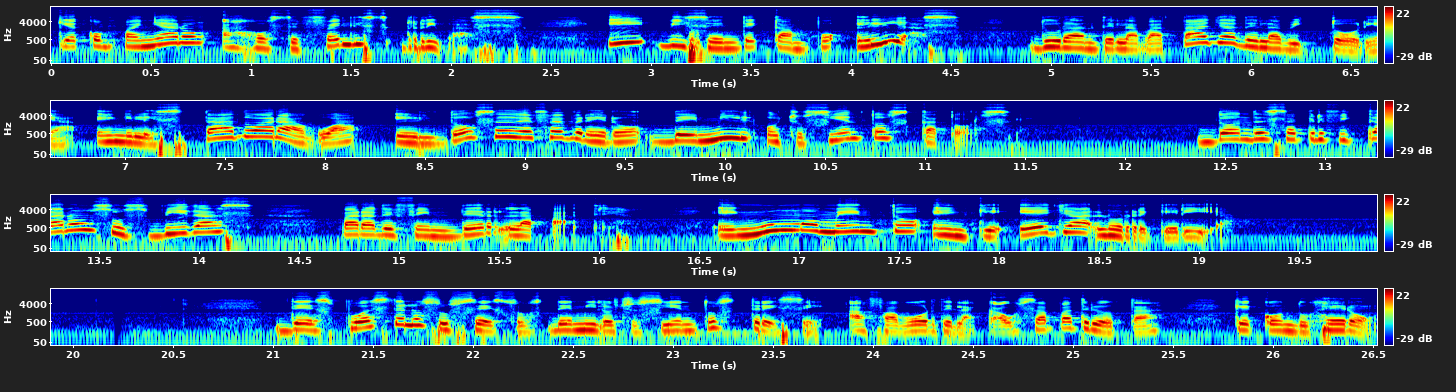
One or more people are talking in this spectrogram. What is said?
que acompañaron a José Félix Rivas y Vicente Campo Elías durante la Batalla de la Victoria en el estado Aragua el 12 de febrero de 1814, donde sacrificaron sus vidas para defender la patria, en un momento en que ella lo requería. Después de los sucesos de 1813 a favor de la causa patriota que condujeron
